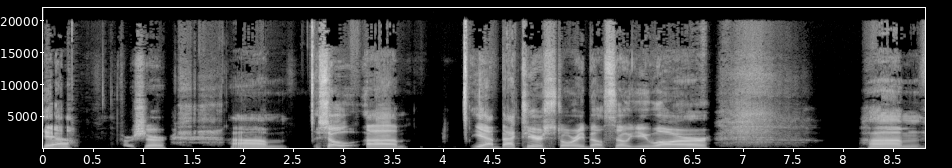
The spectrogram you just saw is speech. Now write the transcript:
yeah, for sure. Um, so, um, yeah, back to your story, Bill. So you are, um,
